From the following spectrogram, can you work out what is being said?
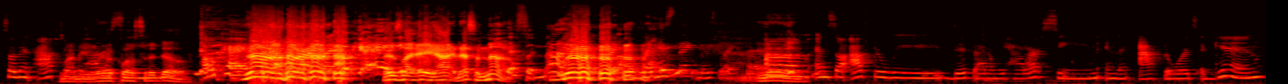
So then after Might we be had real a close to the scene- door. Okay. okay. It's like, hey, all right, that's enough. That's enough. Like statements like that. Um, and so after we did that and we had our scene, and then afterwards, again,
